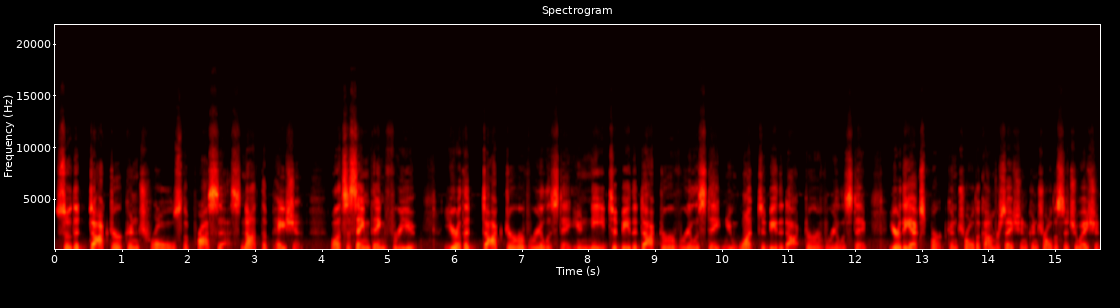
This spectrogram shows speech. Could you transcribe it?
So the doctor controls the process, not the patient. Well, it's the same thing for you. You're the doctor of real estate. You need to be the doctor of real estate and you want to be the doctor of real estate. You're the expert. Control the conversation, control the situation.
